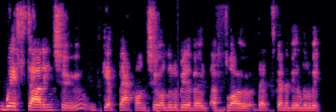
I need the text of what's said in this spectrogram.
we're starting to get back onto a little bit of a, a, flow that's going to be a little bit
